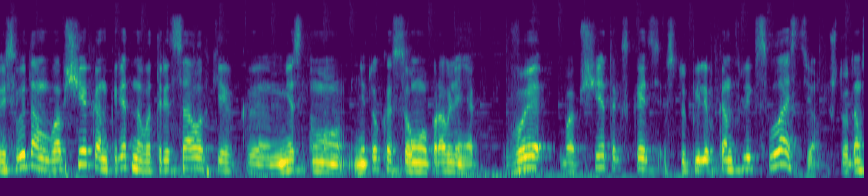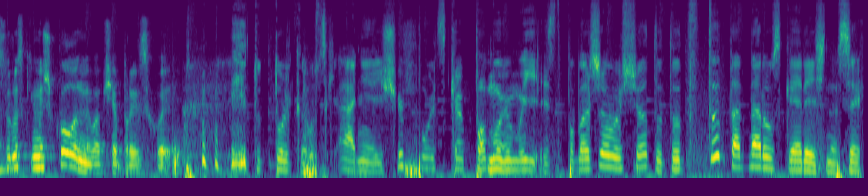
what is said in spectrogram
То есть вы там вообще конкретно в отрицаловке к местному не только самоуправлению. Вы вообще, так сказать, вступили в конфликт с властью. Что там с русскими школами вообще происходит? Тут только русский. А, не, еще и польская, по-моему, есть. По большому счету, тут, тут одна русская речь на всех.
